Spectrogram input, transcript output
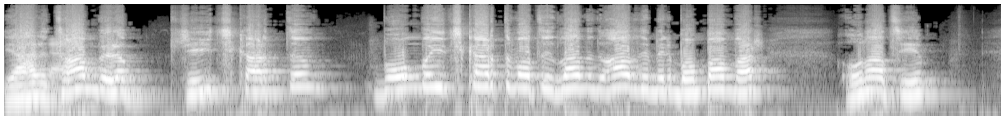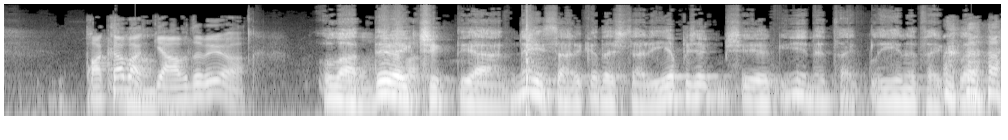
Yani tam böyle şeyi çıkarttım. Bombayı çıkarttım atayım. Lan dedim al dedim benim bombam var. Onu atayım. Paka bak yavdırıyor. Ulan Allah direkt Allah. çıktı ya. Neyse arkadaşlar yapacak bir şey yok. Yine takla yine takla.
